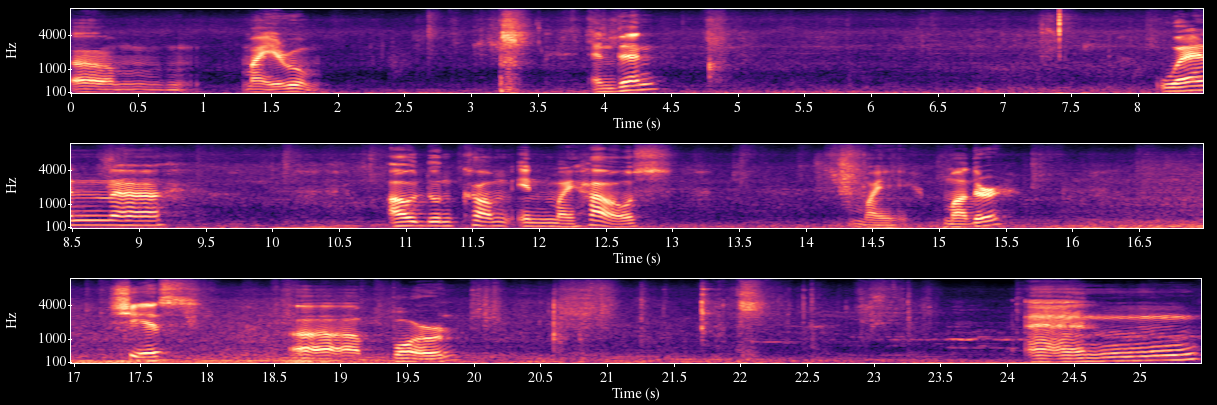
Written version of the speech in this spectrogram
um, my room. And then when uh, Audun come in my house. My mother she is uh, born. And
